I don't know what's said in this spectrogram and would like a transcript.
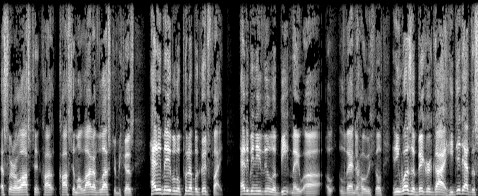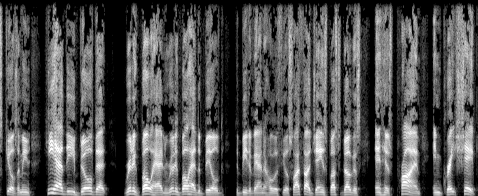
that sort of lost him, cost him a lot of luster because had he been able to put up a good fight, had he been able to beat May, uh, Holyfield, and he was a bigger guy, he did have the skills. I mean, he had the build that Riddick Bowe had, and Riddick Bowe had the build to beat Evander Holyfield. So I thought James Buster Douglas in his prime, in great shape,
